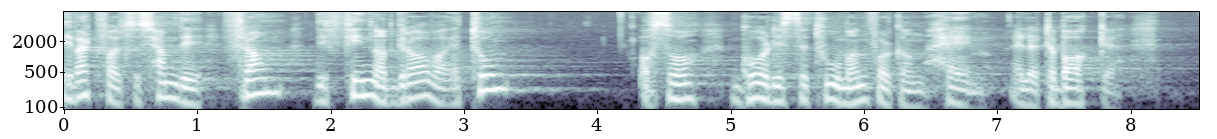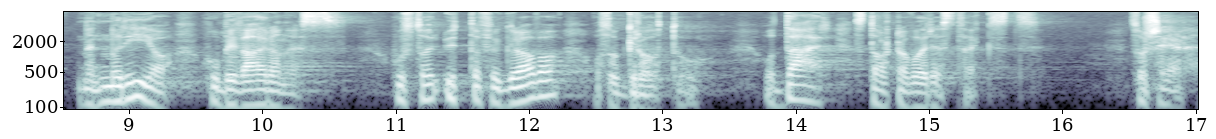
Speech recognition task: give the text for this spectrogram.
I hvert fall så kommer de fram, de finner at grava er tom. Og så går disse to mannfolkene hjem, eller tilbake. Men Maria hun blir værende. Hun står utafor grava, og så gråter hun. Og der starta vår tekst. Så skjer det.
